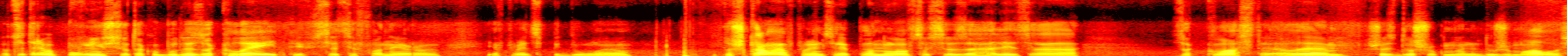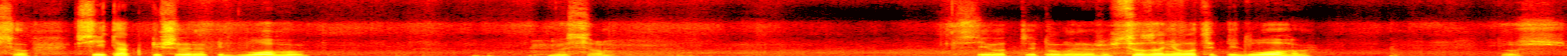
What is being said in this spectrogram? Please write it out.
Оце треба повністю так буде заклеїти все це фанерою. Я в принципі думаю. Дошками, в принципі, планував це все взагалі за... закласти, але щось дошок у мене дуже мало, все. Всі і так пішли на підлогу. Ну все. Всі от це у мене вже все зайняло це підлога. Тож.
